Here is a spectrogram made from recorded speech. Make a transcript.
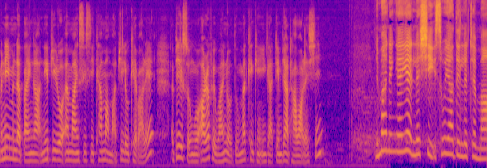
မနေ့မနက်ပိုင်းကနေပြည်တော် MICC ခန်းမမှာပြုလုပ်ခဲ့ပါတယ်အပြည့်အစုံကို RFA ဝိုင်းတော်သူမက်ခင်ခင်အီကတင်ပြထားပါတယ်ရှင်မြန်မာနိုင်ငံရဲ့လက်ရှိအစိုးရသစ်လက်ထက်မှာ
